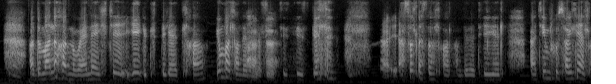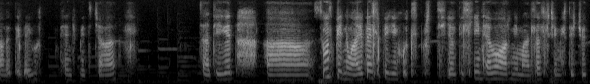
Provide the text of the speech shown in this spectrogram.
Одоо манайхаар нөгөө анаа ихчээ игээ гэдэгтэйг адилхан. Юм болгонд дээр сисис гэл асуулт асуулт болгонд дээр тэгээд тиймэрхүү соёлын ялгаануудыг айгүй таньж мэдж байгаа. За тэгээд аа сүүл би нэг IBLP-ийн хөтөлбөрт яг дэлхийн 50 орны манлайлагч эмэгтэйчүүд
